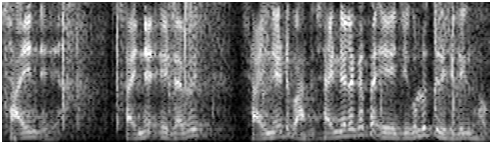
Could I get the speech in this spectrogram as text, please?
সাইন এ সাইন এ এটা বি সাইন এটি বাহারে সাইন এলে কেতে এ ইজিকল তিরিশ ডিগ্রি হব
